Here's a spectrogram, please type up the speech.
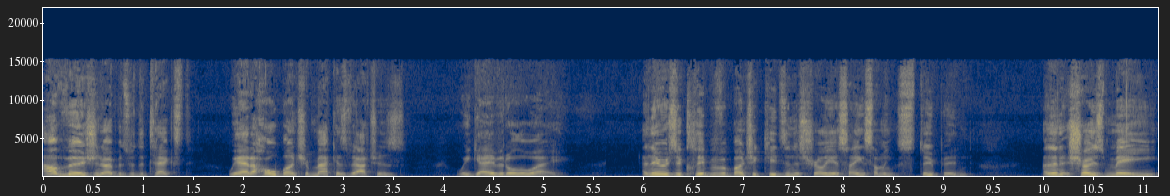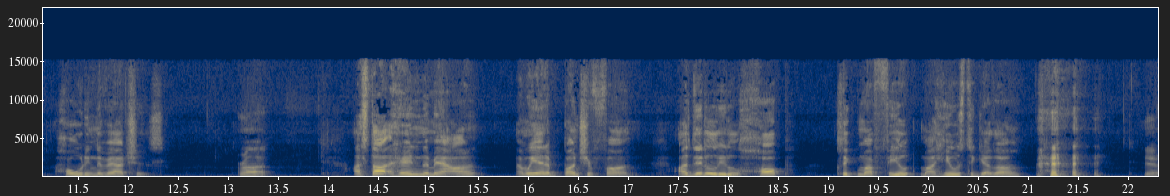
our version opens with the text We had a whole bunch of Macca's vouchers. We gave it all away. And there is a clip of a bunch of kids in Australia saying something stupid, and then it shows me holding the vouchers. right. I start handing them out, and we had a bunch of fun. I did a little hop, clicked my feel, my heels together. Yeah.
